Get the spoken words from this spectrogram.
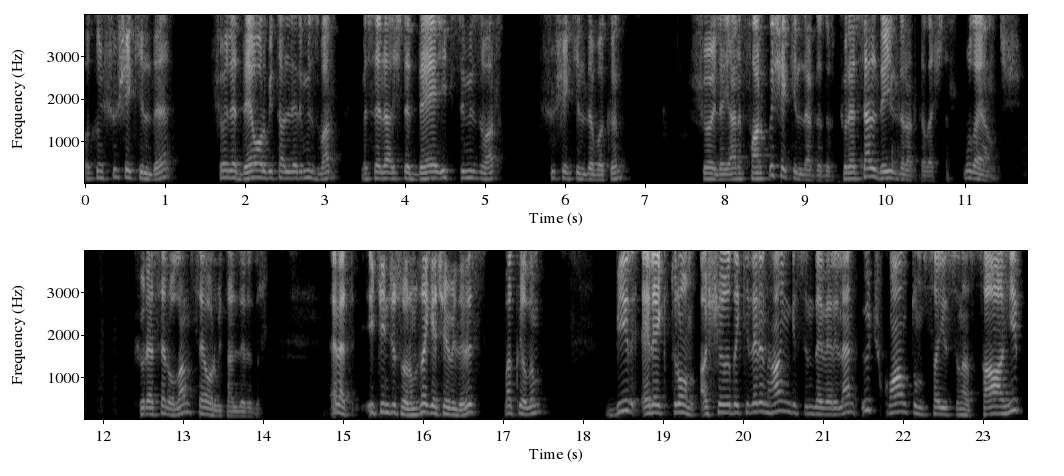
Bakın şu şekilde şöyle D orbitallerimiz var. Mesela işte dx'imiz var. Şu şekilde bakın. Şöyle yani farklı şekillerdedir. Küresel değildir arkadaşlar. Bu da yanlış. Küresel olan S orbitalleridir. Evet, ikinci sorumuza geçebiliriz. Bakalım. Bir elektron aşağıdakilerin hangisinde verilen 3 kuantum sayısına sahip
